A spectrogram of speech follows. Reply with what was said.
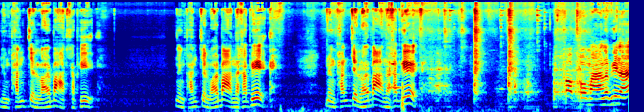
หนึ่งพันเจ็ดร้อยบาทครับพี่หนึ่งพันเจ็ดร้อยบาทนะครับพี่หนึ่งพันเจ็ดร้อยบาทนะครับพี่ชอบโทรมาแล้วพี่นะ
